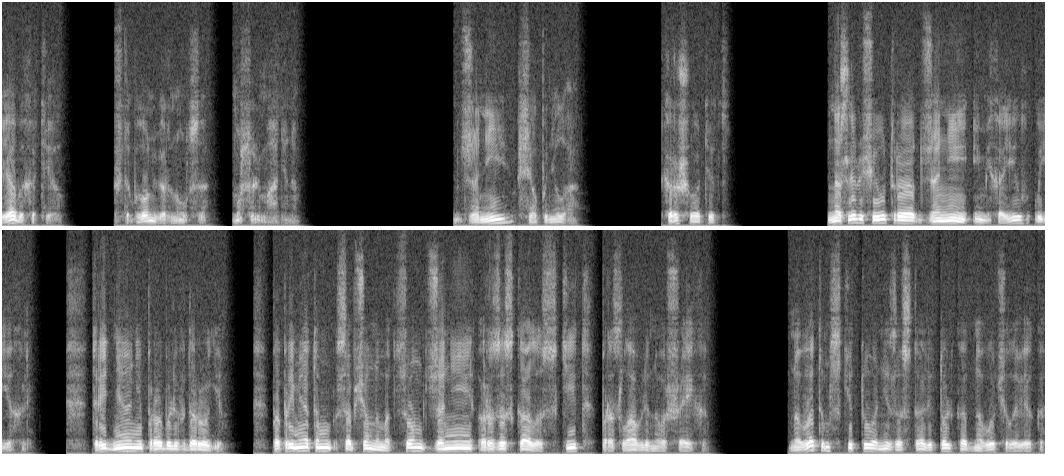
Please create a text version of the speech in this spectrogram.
Я бы хотел, чтобы он вернулся мусульманином. Джани все поняла. Хорошо, отец. На следующее утро Джани и Михаил уехали. Три дня они пробыли в дороге. По приметам, сообщенным отцом, Джани разыскала скит прославленного шейха. Но в этом скиту они застали только одного человека,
